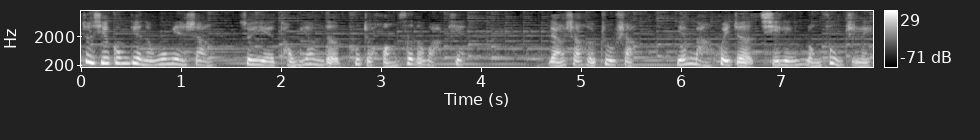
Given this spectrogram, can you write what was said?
这些宫殿的屋面上虽也同样的铺着黄色的瓦片，梁上和柱上也满绘着麒麟、龙凤之类，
